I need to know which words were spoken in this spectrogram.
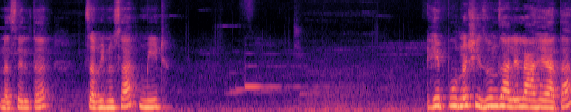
नसेल तर चवीनुसार मीठ. हे पूर्ण शिजून झालेलं आहे आता.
